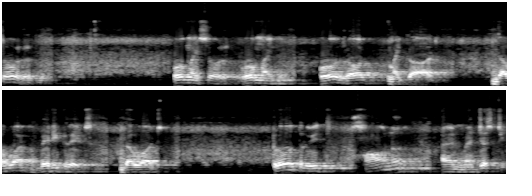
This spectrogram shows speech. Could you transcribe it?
soul, O my soul, O my, O Lord, my God, thou art very great. Thou art clothed with honor and majesty.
